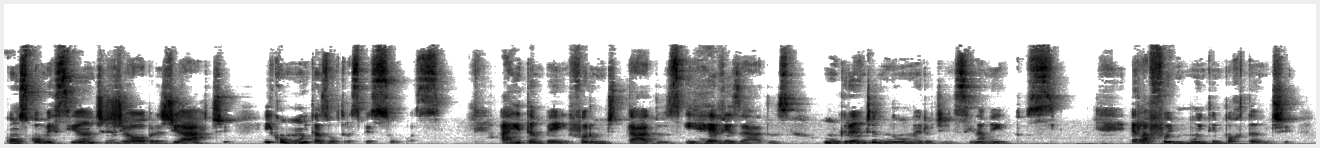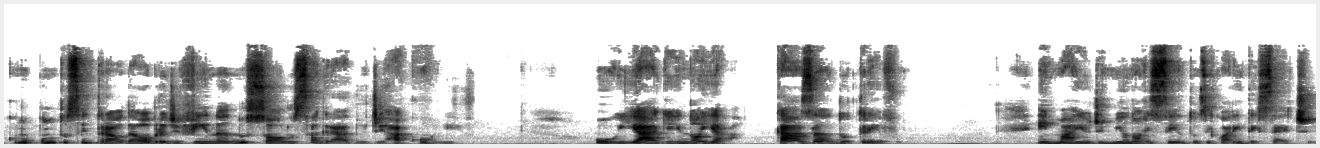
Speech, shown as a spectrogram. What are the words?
com os comerciantes de obras de arte e com muitas outras pessoas. Aí também foram ditados e revisados um grande número de ensinamentos. Ela foi muito importante como ponto central da obra divina no solo sagrado de Hakone o Yagi Noya, Casa do Trevo. Em maio de 1947,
